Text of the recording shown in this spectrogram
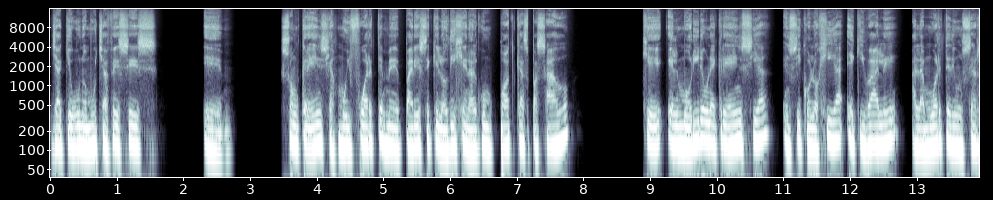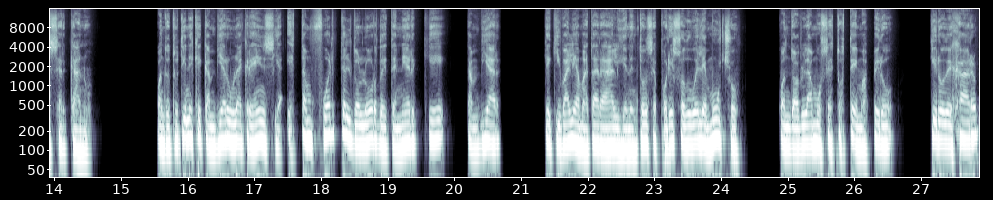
ya que uno muchas veces eh, son creencias muy fuertes. Me parece que lo dije en algún podcast pasado, que el morir a una creencia en psicología equivale a la muerte de un ser cercano. Cuando tú tienes que cambiar una creencia, es tan fuerte el dolor de tener que cambiar que equivale a matar a alguien. Entonces por eso duele mucho cuando hablamos estos temas. Pero quiero dejar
